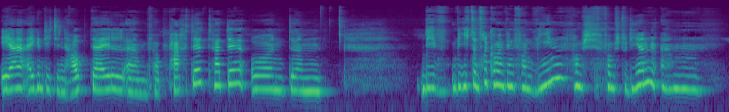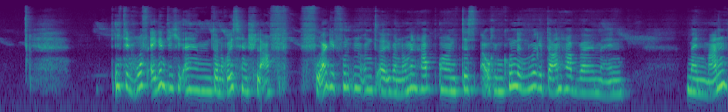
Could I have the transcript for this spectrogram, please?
er eigentlich den Hauptteil ähm, verpachtet hatte und ähm, wie, wie ich dann zurückgekommen bin von Wien, vom, vom Studieren, ähm, ich den Hof eigentlich ähm, Dornröschenschlaf vorgefunden und äh, übernommen habe und das auch im Grunde nur getan habe, weil mein, mein Mann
